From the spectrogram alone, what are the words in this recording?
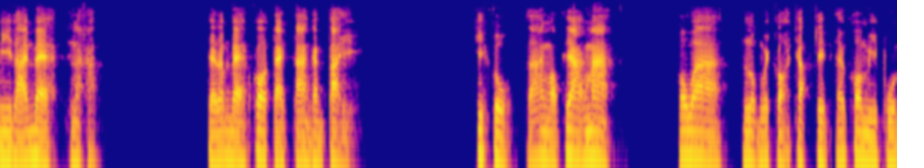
มีหลายแบบนะครับ แต่ละแบบก็แตกต่างกันไปขี้กรูล้างออกยากมาก เพราะว่าลงไปเกาะจับติดแล้วก็มีปูน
